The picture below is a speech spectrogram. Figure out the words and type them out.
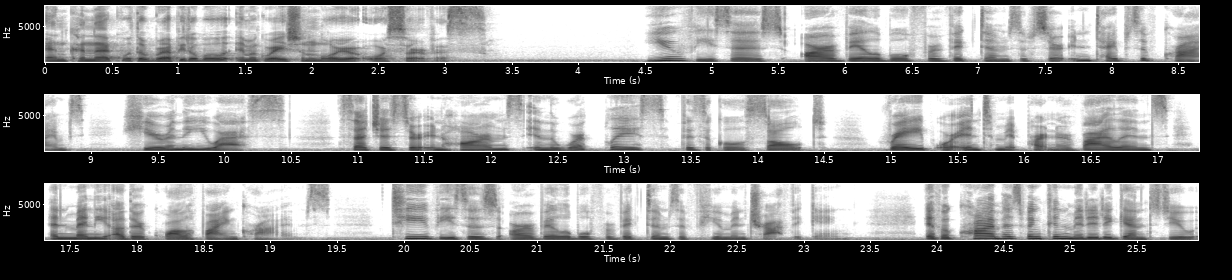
and connect with a reputable immigration lawyer or service. U visas are available for victims of certain types of crimes here in the U.S., such as certain harms in the workplace, physical assault, rape or intimate partner violence, and many other qualifying crimes. T visas are available for victims of human trafficking. If a crime has been committed against you,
